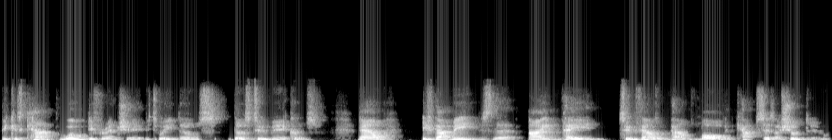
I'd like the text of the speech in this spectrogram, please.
Because CAP won't differentiate between those those two vehicles. Now, if that means that I'm paying two thousand pounds more than CAP says I should do,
